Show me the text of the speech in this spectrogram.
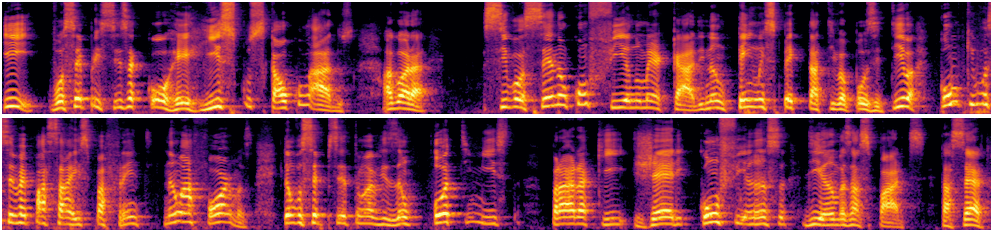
E você precisa correr riscos calculados. Agora, se você não confia no mercado e não tem uma expectativa positiva, como que você vai passar isso para frente? Não há formas. Então você precisa ter uma visão otimista para que gere confiança de ambas as partes, tá certo?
